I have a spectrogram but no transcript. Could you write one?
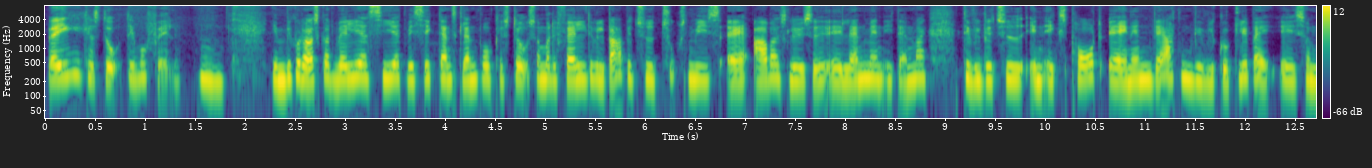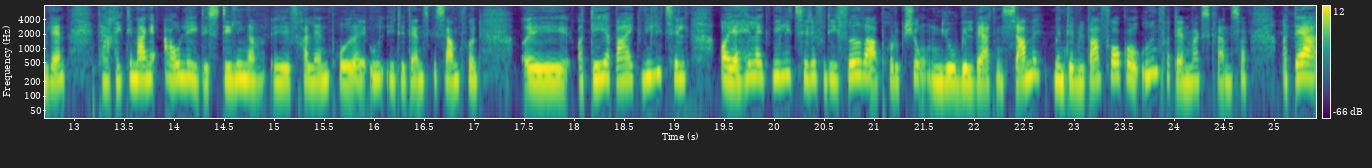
hvad ikke kan stå, det må falde? Mm. Jamen, vi kunne da også godt vælge at sige, at hvis ikke dansk landbrug kan stå, så må det falde. Det vil bare betyde tusindvis af arbejdsløse øh, landmænd i Danmark. Det vil betyde en eksport af en anden verden, vi vil gå glip af øh, som land. Der er rigtig mange afledte stillinger øh, fra landbruget af ud i det danske samfund, og det er jeg bare ikke villig til. Og jeg er heller ikke villig til det, fordi fødevareproduktionen jo vil være den samme, men det vil bare foregå uden for Danmarks grænser. Og der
